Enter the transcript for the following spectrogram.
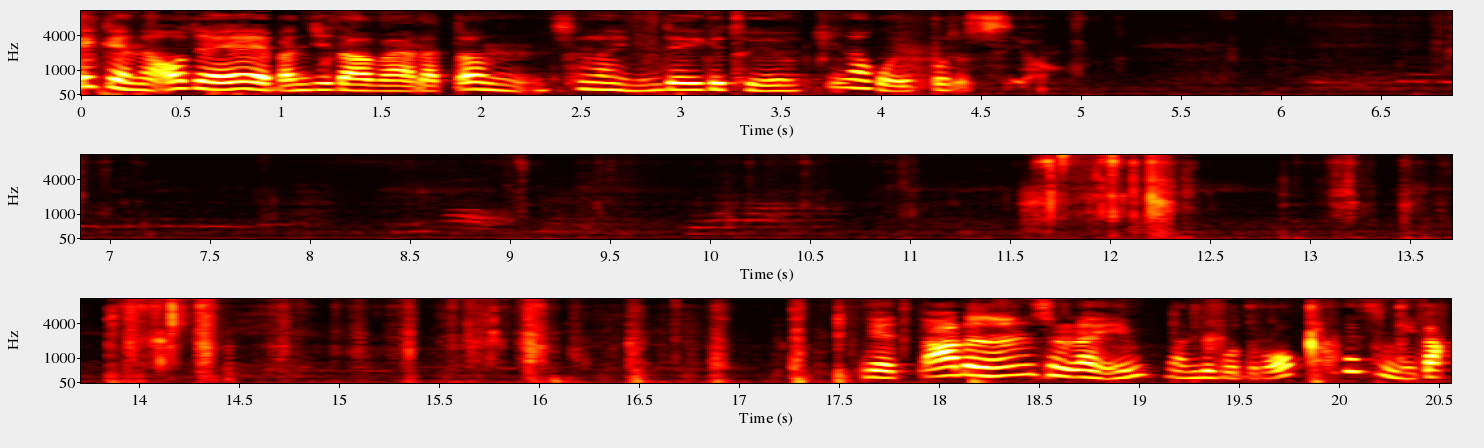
1개는 어제 만지다 말았던 슬라임인데 이게 더 진하고 예뻐졌어요. 네, 다른 슬라임 만들어보도록 하겠습니다.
